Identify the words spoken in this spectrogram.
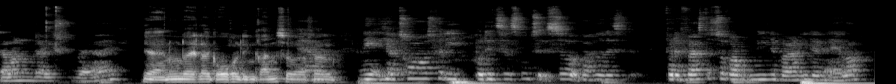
der var nogen, der ikke skulle være, ikke? Ja, nogen, der heller ikke overholdt dine grænser i hvert fald. Nej, jeg tror også, fordi på det tidspunkt, så, hvad hedder det, for det første, så var mine børn i den alder,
